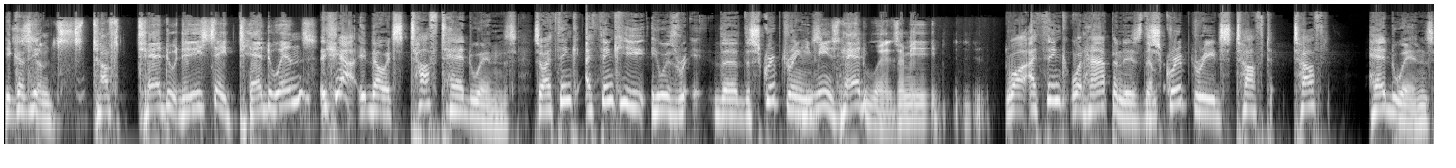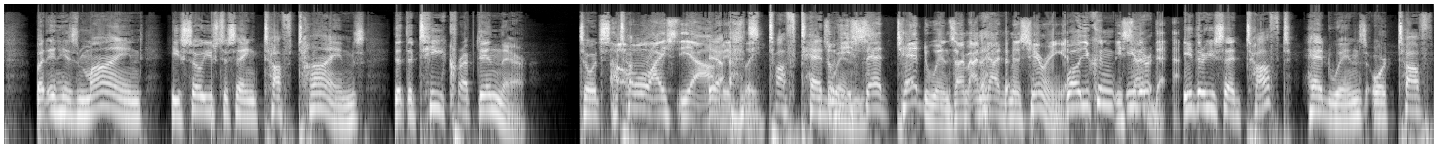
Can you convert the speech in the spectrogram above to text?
Because some tough Ted. Did he say Ted wins? Yeah, no, it's tough Ted headwinds. So I think I think he he was re- the the script reads. He means headwinds. I mean, well, I think what happened is the script reads tough tough headwinds, but in his mind he's so used to saying tough times that the T crept in there. So it's tou- oh, I see. Yeah, obviously. it's tough Ted So wins. he said Ted wins. I'm, I'm not mishearing it. Well, you can He either said that. either he said tough headwinds or tough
